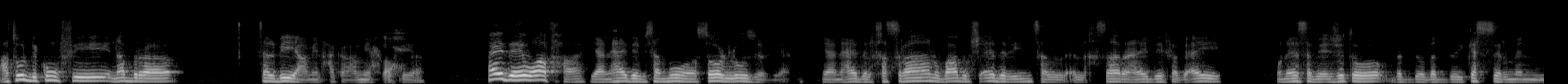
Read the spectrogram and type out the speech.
على طول بيكون في نبرة سلبية عم ينحكى عم يحكوا فيها. هيدي واضحة. يعني هيدي بسموها سور لوزر يعني يعني هيدي الخسران وبعده مش قادر ينسى الخسارة هيدي. فبأي مناسبة إجته بده بده يكسر من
